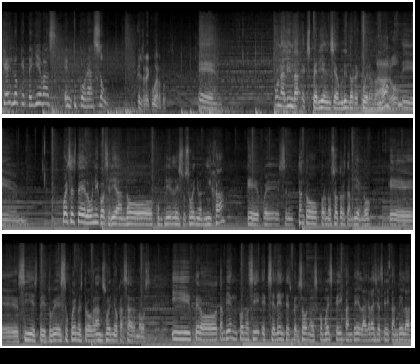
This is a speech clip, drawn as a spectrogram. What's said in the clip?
¿Qué es lo que te llevas en tu corazón? El recuerdo. Eh, una linda experiencia, un lindo recuerdo, ¿no? Claro. Y pues este lo único sería no cumplirle su sueño a mi hija, que pues tanto por nosotros también, ¿no? Que sí, este, tuve, eso fue nuestro gran sueño casarnos. Y, pero también conocí excelentes personas como es Key Candela, gracias Key Candela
